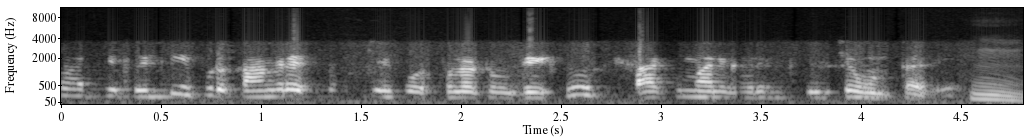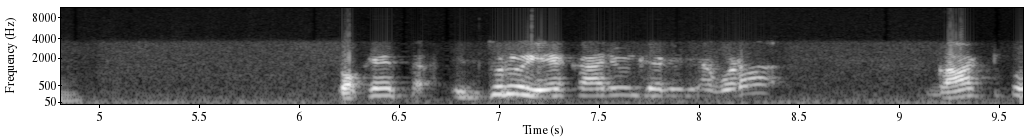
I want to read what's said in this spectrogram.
పార్టీ పెట్టి ఇప్పుడు కాంగ్రెస్ పార్టీకి వస్తున్నటువంటి ఇష్యూ కాకిమాని గారికి తెలిసే ఉంటది. ఒకే ఇద్దరు ఏ కార్యం జరిగినా కూడా ఘాట్కు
